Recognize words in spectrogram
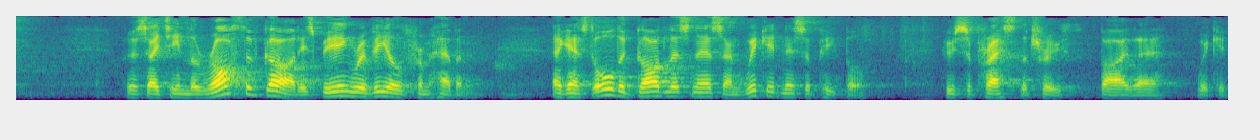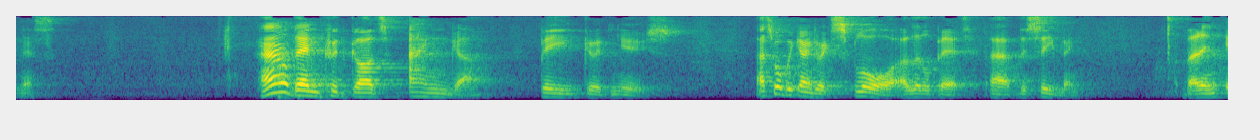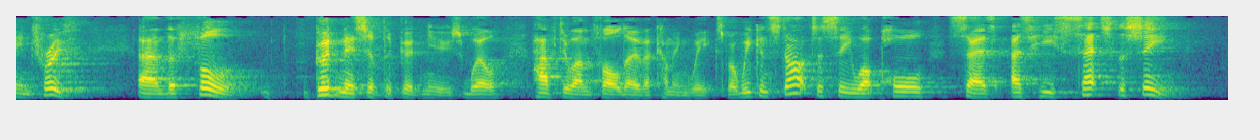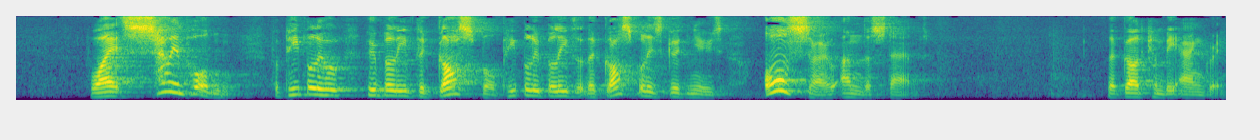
Verse 18 The wrath of God is being revealed from heaven against all the godlessness and wickedness of people who suppress the truth by their wickedness. How then could God's anger be good news? That's what we're going to explore a little bit uh, this evening. But in, in truth, uh, the full goodness of the good news will have to unfold over coming weeks. But we can start to see what Paul says as he sets the scene. Why it's so important for people who, who believe the gospel, people who believe that the gospel is good news, also understand that God can be angry.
